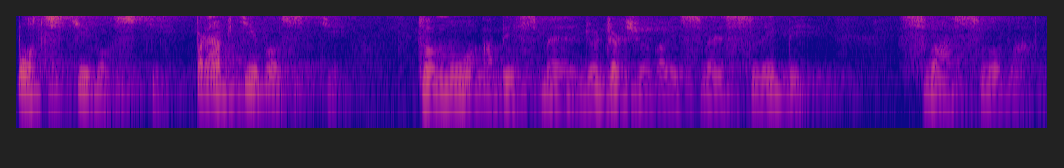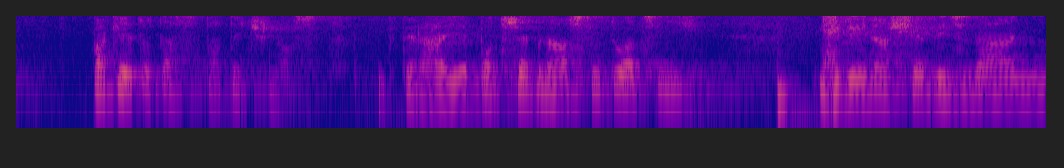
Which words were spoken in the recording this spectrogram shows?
poctivosti, pravdivosti, tomu, aby jsme dodržovali své sliby, svá slova. Pak je to ta statečnost, která je potřebná v situacích, kdy naše vyznání,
